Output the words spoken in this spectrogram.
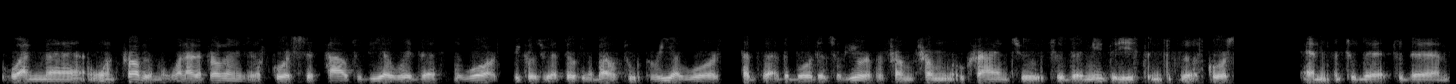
one, uh, one problem. One other problem is, of course, how to deal with the wars, because we are talking about real wars at the, at the borders of Europe, from, from Ukraine to, to the Middle East, and of course, and to the, to the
